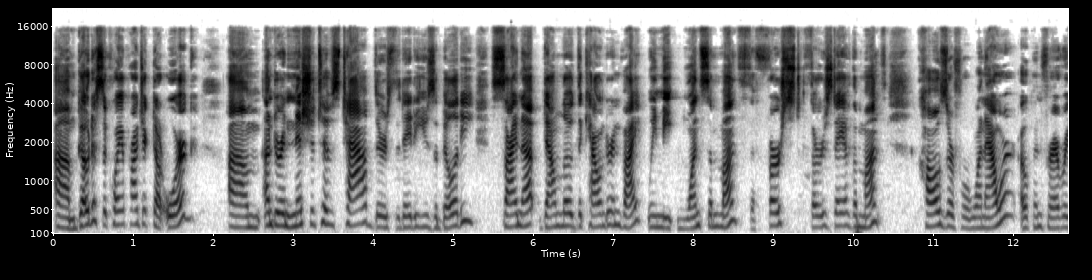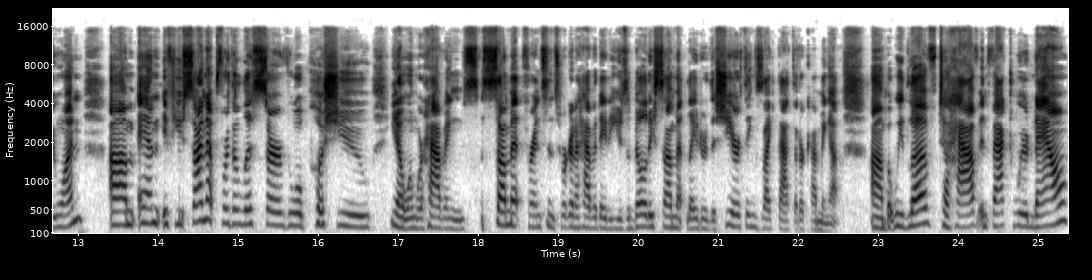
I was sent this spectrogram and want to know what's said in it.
um, go to sequoiaproject.org. Um, under initiatives tab, there's the data usability. Sign up, download the calendar invite. We meet once a month, the first Thursday of the month. Calls are for one hour, open for everyone. Um, and if you sign up for the list serve, we'll push you, you know, when we're having summit, for instance, we're going to have a data usability summit later this year, things like that that are coming up. Um, but we'd love to have, in fact, we're now,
